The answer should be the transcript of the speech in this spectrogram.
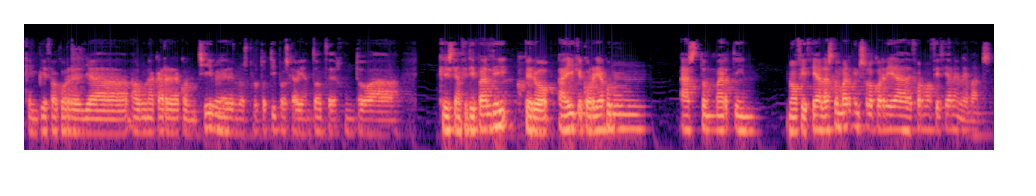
que, empiezo a correr ya alguna carrera con Chiver en los prototipos que había entonces junto a Christian Fittipaldi, pero ahí que corría con un Aston Martin no oficial. Aston Martin solo corría de forma oficial en Le Mans,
